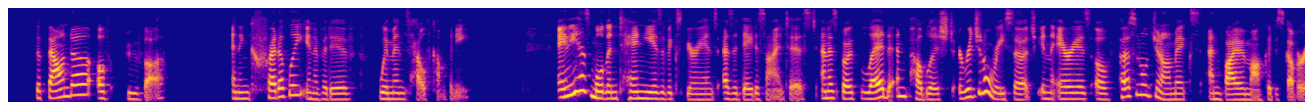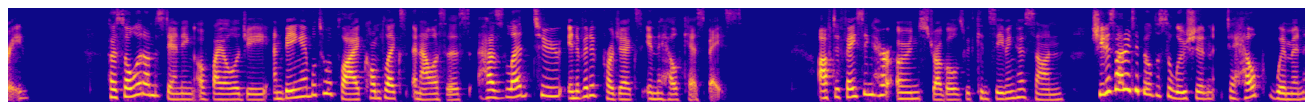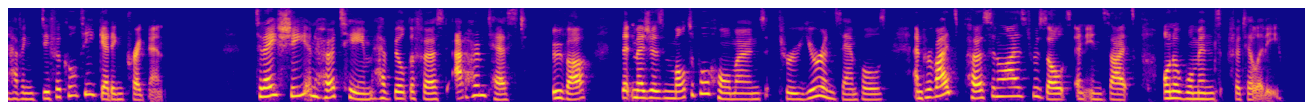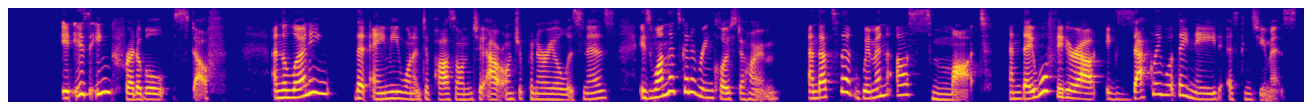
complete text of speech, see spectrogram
the founder of Oova, an incredibly innovative women's health company. Amy has more than 10 years of experience as a data scientist and has both led and published original research in the areas of personal genomics and biomarker discovery. Her solid understanding of biology and being able to apply complex analysis has led to innovative projects in the healthcare space. After facing her own struggles with conceiving her son, she decided to build a solution to help women having difficulty getting pregnant. Today, she and her team have built the first at home test, Oova, that measures multiple hormones through urine samples and provides personalized results and insights on a woman's fertility. It is incredible stuff. And the learning that Amy wanted to pass on to our entrepreneurial listeners is one that's going to ring close to home. And that's that women are smart and they will figure out exactly what they need as consumers.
